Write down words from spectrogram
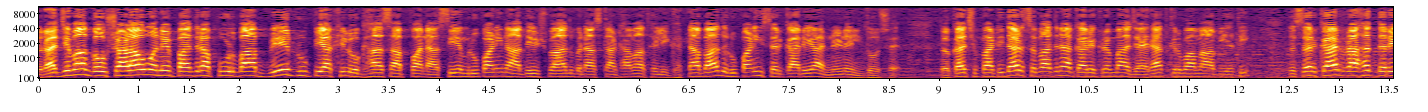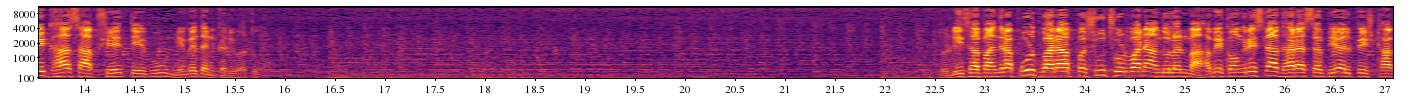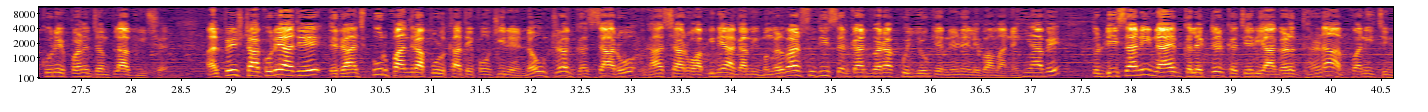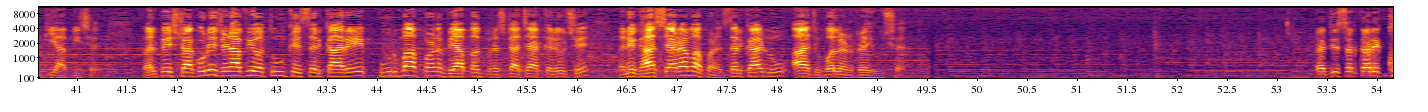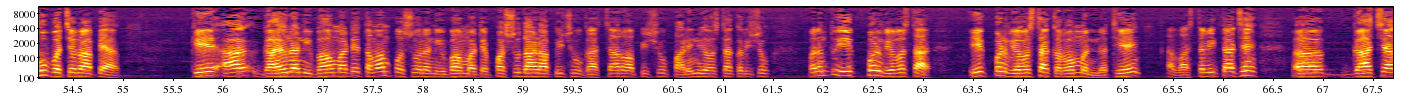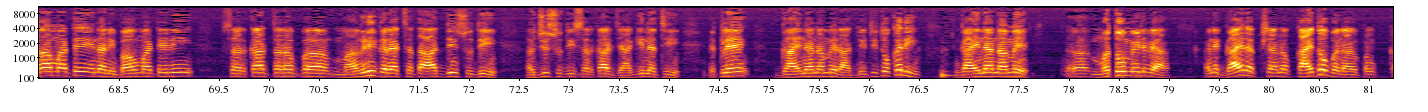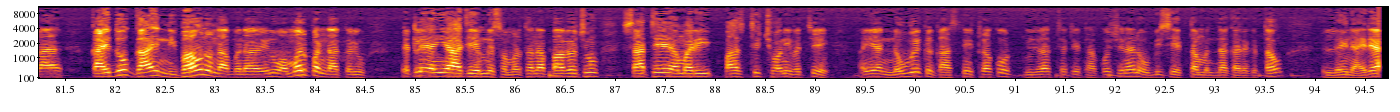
તો રાજ્યમાં ગૌશાળાઓ અને પાંજરાપોળમાં બે રૂપિયા કિલો ઘાસ આપવાના સીએમ રૂપાણીના આદેશ બાદ બનાસકાંઠામાં થયેલી ઘટના બાદ રૂપાણી સરકારે આ નિર્ણય લીધો છે. તો કચ્છ પાટીદાર સમાજના કાર્યક્રમમાં જાહેરાત કરવામાં આવી હતી. તો સરકાર રાહત દરે ઘાસ આપશે તેવું નિવેદન કર્યું હતું. તો ડીસા પાંજરાપોળ દ્વારા પશુ છોડવાના આંદોલનમાં હવે કોંગ્રેસના ધારાસભ્ય અલ્પેશ ઠાકોરે પણ ઝંપલાવ્યું છે. અલ્પેશ ઠાકોરે આજે રાજપુર પાંજરાપોળ ખાતે પહોંચીને નવ ટ્રક ઘાસચારો ઘાસચારો આપીને આગામી મંગળવાર સુધી સરકાર દ્વારા કોઈ યોગ્ય નિર્ણય લેવામાં નહીં આવે તો ડીસાની નાયબ કલેક્ટર કચેરી આગળ ધરણા આપવાની ચીમકી આપી છે. અલ્પેશ ઠાકોરે જણાવ્યું હતું કે સરકારે પૂરમાં પણ વ્યાપક ભ્રષ્ટાચાર કર્યો છે અને ઘાસચારામાં પણ સરકારનું આજ વલણ રહ્યું છે. રાજ્ય સરકારે ખૂબ વચનો આપ્યા. કે આ ગાયોના નિભાવ માટે, તમામ પશુઓના નિભાવ માટે પશુદાણ આપીશું, ઘાસચારો આપીશું, પાણીની વ્યવસ્થા કરીશું. પરંતુ એક પણ વ્યવસ્થા, એક પણ વ્યવસ્થા કરવામાં નથી આવી. આ વાસ્તવિકતા છે. ગાચારા માટે, એના નિભાવ માટેની સરકાર તરફ માંગણી કર્યા છતાં આજ દિન સુધી હજુ સુધી સરકાર જાગી નથી. એટલે ગાયના નામે રાજનીતિ તો કરી, ગાયના નામે મતો મેળવ્યા અને ગાય રક્ષાનો કાયદો બનાવ્યો. પણ કાયદો ગાય નિભાવનો ના બનાવ્યો, એનું અમલ પણ ના કર્યું. એટલે અહીંયા આજે એમને સમર્થન આપવા આવ્યો છું. સાથે અમારી પાંચથી છ ની વચ્ચે અહીંયા નવેક ઘાસની ટ્રકો ગુજરાત ક્ષત્રિય ઠાકોર સેના અને ઓબીસી એકતા મંચના કાર્યકર્તાઓ લઈને આવી રહ્યા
